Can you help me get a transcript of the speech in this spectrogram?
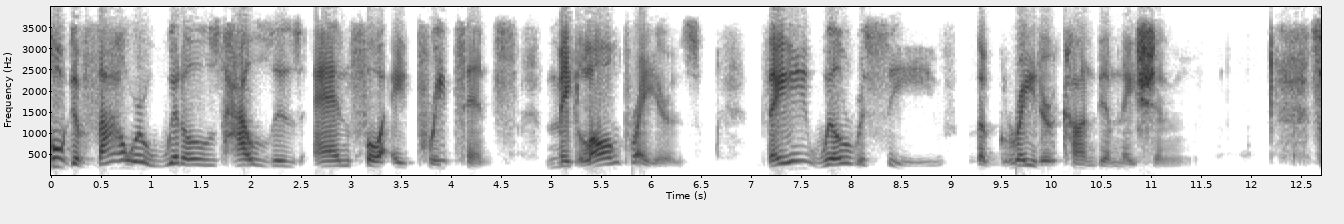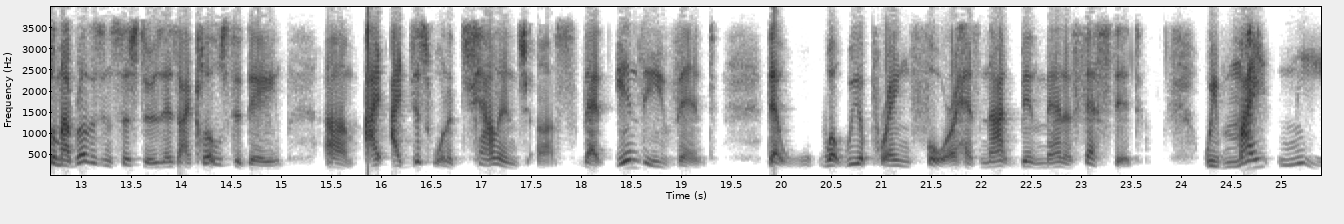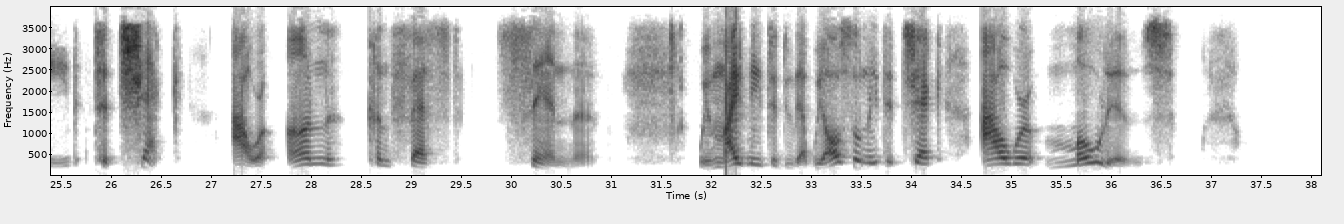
Who devour widows' houses and for a pretense make long prayers, they will receive the greater condemnation. So, my brothers and sisters, as I close today, um, I, I just want to challenge us that in the event that what we are praying for has not been manifested, we might need to check our unconfessed sin. We might need to do that. We also need to check our motives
